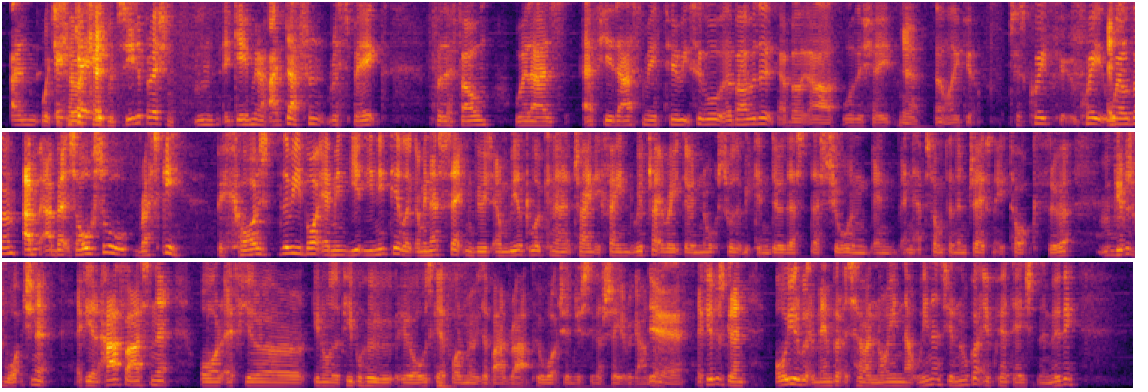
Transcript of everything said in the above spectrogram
And Which is how a kid it- would see depression. Mm, it gave me a, a different respect for the film. Whereas if you'd asked me two weeks ago at the Babadook, I'd be like, ah, load of shite. Yeah. Didn't like it. Which is quite quite It's- well done. Um, but it's also risky because the wee boy. I mean, you, you need to like. I mean, that's second views, and we're looking at it trying to find. We're trying to write down notes so that we can do this this show and, and, and have something interesting to talk through it. If you're just watching it, if you're half assing it, or if you're you know the people who who always give horror movies a bad rap who watch it and just see their shite regardless. Yeah. If you're just going, all you're going to remember is how annoying that ween is. You're not going to pay attention to the movie.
